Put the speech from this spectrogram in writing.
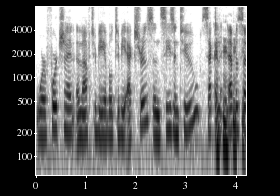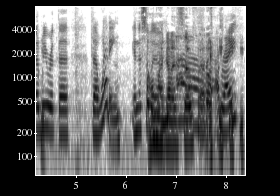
were fortunate enough to be able to be extras in season two, second episode. we were at the the wedding in the saloon. Oh saloon. my god, it's so funny. Uh, right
